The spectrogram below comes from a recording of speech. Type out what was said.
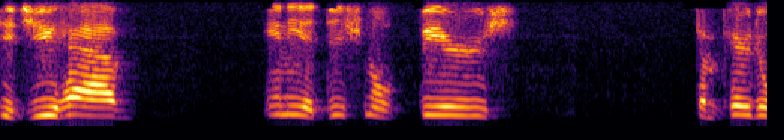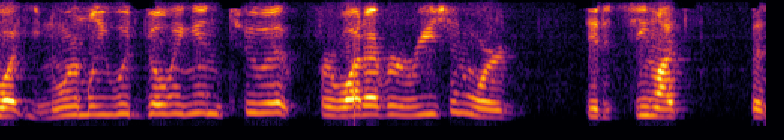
did you have any additional fears compared to what you normally would going into it for whatever reason, or did it seem like the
